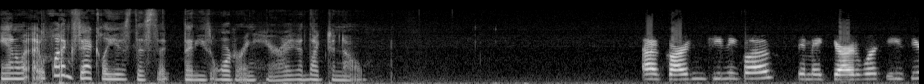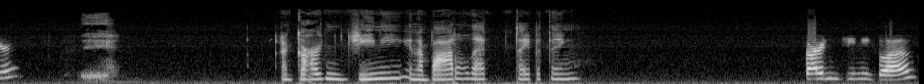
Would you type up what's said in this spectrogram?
And what exactly is this that, that he's ordering here? I'd like to know. Uh, Garden Genie gloves. They make yard work easier. A garden genie in a bottle, that type of thing? Garden Genie gloves.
